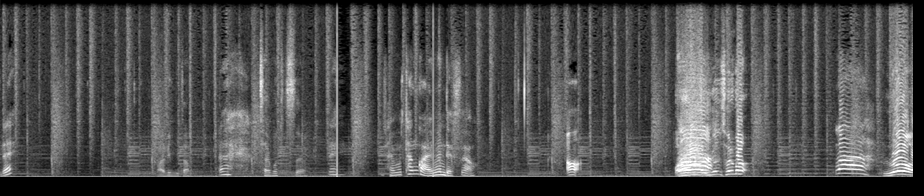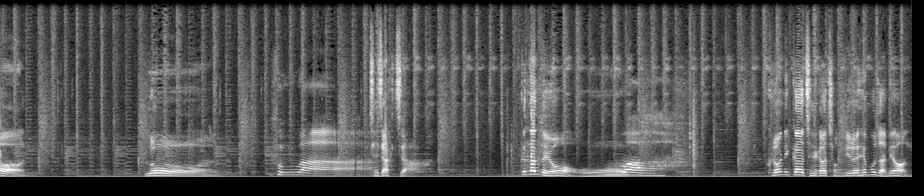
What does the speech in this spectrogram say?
네? 아닙니다. 에휴. 잘못했어요. 네. 잘못한 거 알면 됐어요. 어. 와 아! 이건 설마 와. 런 런. 우와. 제작자 끝났네요. 오. 우와. 그러니까 제가 정리를 해보자면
